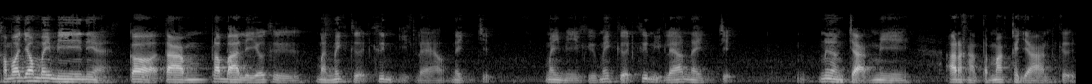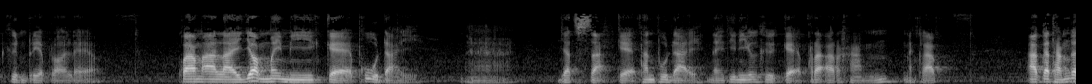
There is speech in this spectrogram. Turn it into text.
คำว่าย่อมไม่มีเนี่ยก็ตามพระบาลีก็คือมันไม่เกิดขึ้นอีกแล้วในจิต ไม่มีคือไม่เกิดขึ้นอีกแล้วในจิต เนื่องจากมีอรหัตมรรคญาณเกิดขึ้นเรียบร้อยแล้ว ความอาลัยย่อมไม่มีแก่ผู้ใดยัตสะแก่ท่านผู้ใด ในที่นี้ก็คือแก่พระอรหันต์นะครับอากถังก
